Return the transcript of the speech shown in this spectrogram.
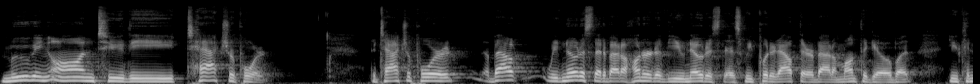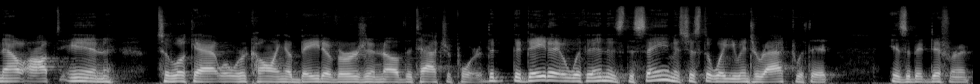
Moving on to the tax report. The tax report, about, we've noticed that about 100 of you noticed this. We put it out there about a month ago, but you can now opt in to look at what we're calling a beta version of the tax report. The, the data within is the same, it's just the way you interact with it is a bit different.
